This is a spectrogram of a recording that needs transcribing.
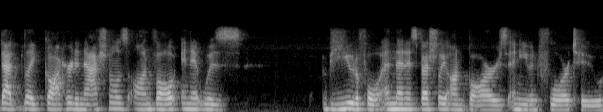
that like got her to nationals on vault, and it was beautiful. And then especially on bars and even floor too.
